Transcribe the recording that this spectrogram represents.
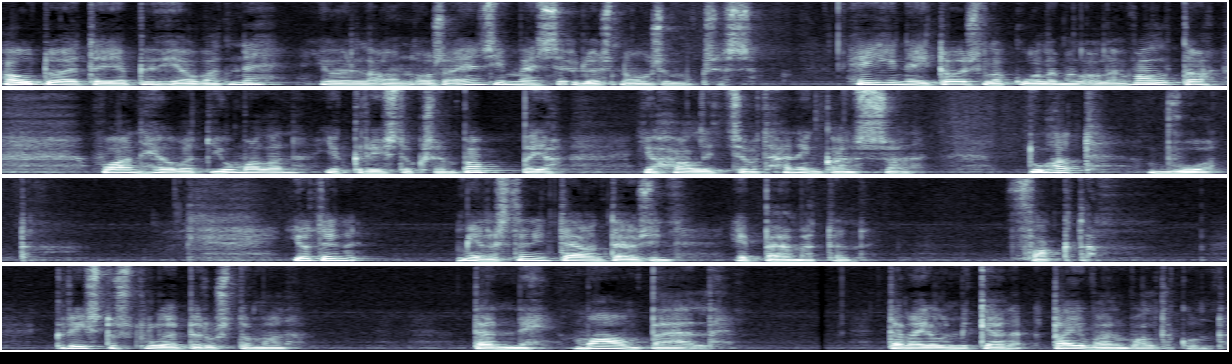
Autoita ja pyhiä ovat ne, joilla on osa ensimmäisessä ylösnousemuksessa. Heihin ei toisella kuolemalla ole valtaa, vaan he ovat Jumalan ja Kristuksen pappeja ja hallitsevat hänen kanssaan tuhat vuotta. Joten mielestäni tämä on täysin epäämätön fakta. Kristus tulee perustamaan tänne maan päälle. Tämä ei ole mikään taivaan valtakunta,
